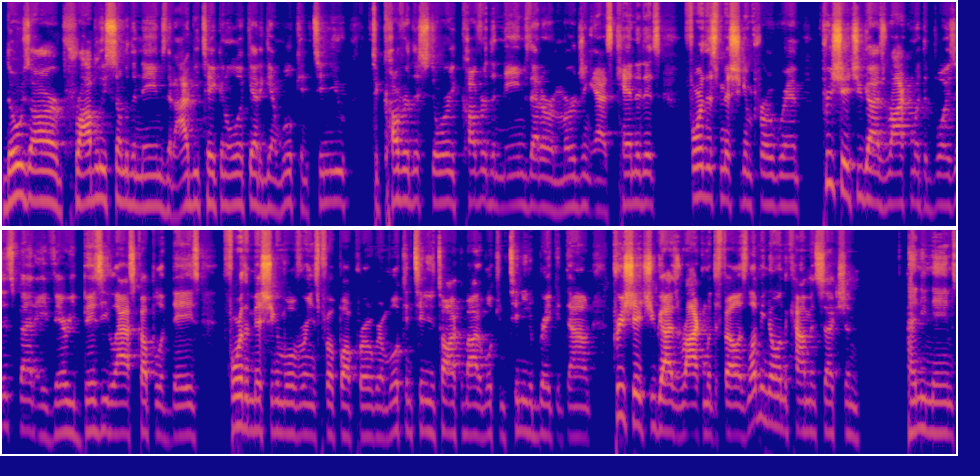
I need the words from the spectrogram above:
Those are probably some of the names that I'd be taking a look at. Again, we'll continue to cover this story, cover the names that are emerging as candidates for this Michigan program. Appreciate you guys rocking with the boys. It's been a very busy last couple of days for the Michigan Wolverines football program. We'll continue to talk about it. We'll continue to break it down. Appreciate you guys rocking with the fellas. Let me know in the comment section any names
